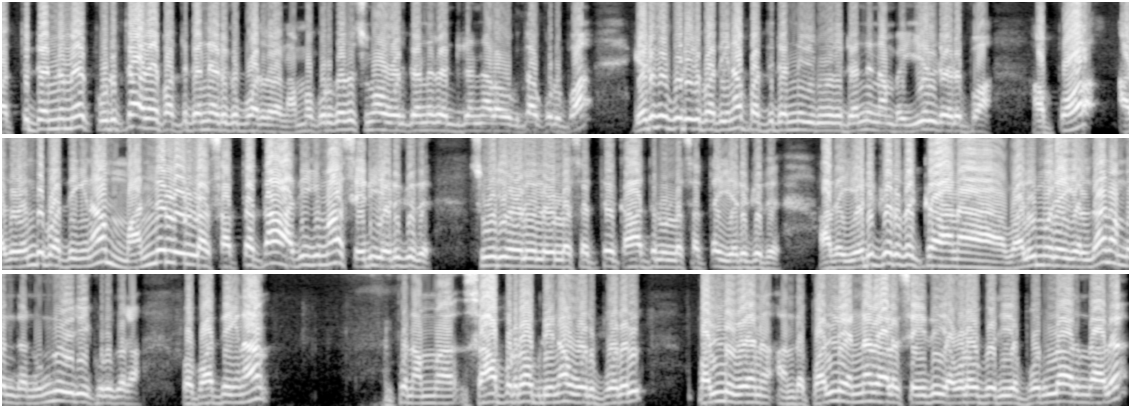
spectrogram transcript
பத்து டன்னுமே கொடுத்து அதே பத்து டன் எடுக்க போறதில்ல நம்ம கொடுக்கறது சும்மா ஒரு டன் ரெண்டு டன் அளவுக்கு தான் கொடுப்போம். எடுக்கக்கூடியது பார்த்தீங்கன்னா பத்து டன் இருபது டன் நம்ம ஈல்டு எடுப்போம். அப்போ அது வந்து பார்த்தீங்கன்னா மண்ணில் உள்ள சத்தை தான் அதிகமாக செடி எடுக்குது. சூரிய ஒளியில் உள்ள சத்து காற்றுல உள்ள சத்தை எடுக்குது. அதை எடுக்கிறதுக்கான வழிமுறைகள் தான் நம்ம இந்த நுண்ணுயிரி கொடுக்குறோம். இப்போ பார்த்தீங்கன்னா இப்போ நம்ம சாப்பிட்றோம் அப்படின்னா ஒரு பொருள் பல்லு வேணும். அந்த பல்லு என்ன வேலை செய்யுது? எவ்வளோ பெரிய பொருளாக இருந்தாலும்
